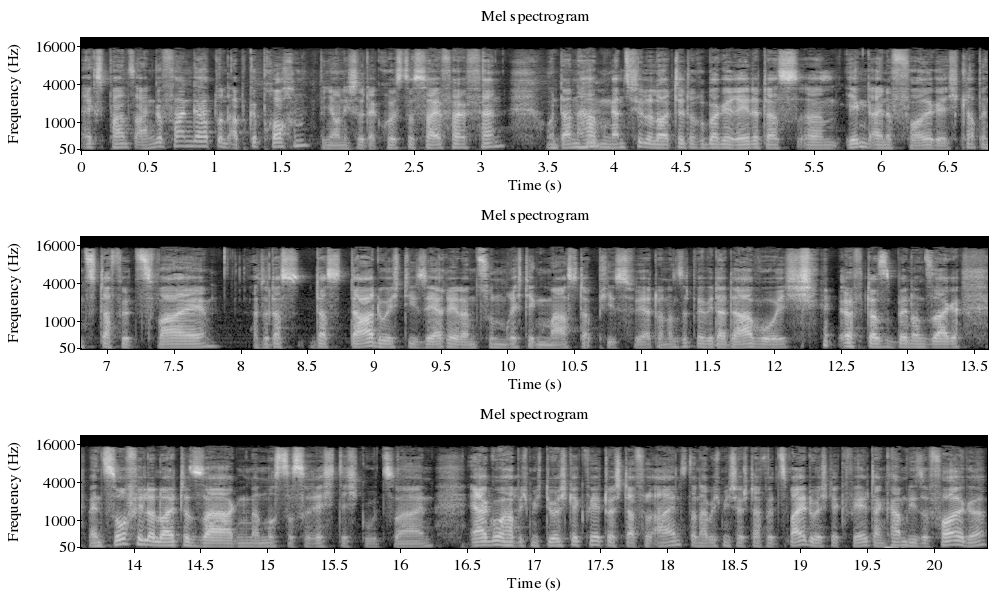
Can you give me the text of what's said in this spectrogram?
Expans angefangen gehabt und abgebrochen. Bin ja auch nicht so der größte Sci-Fi-Fan. Und dann haben hm. ganz viele Leute darüber geredet, dass ähm, irgendeine Folge, ich glaube in Staffel 2, also dass, dass dadurch die Serie dann zu einem richtigen Masterpiece wird. Und dann sind wir wieder da, wo ich öfters bin und sage, wenn so viele Leute sagen, dann muss das richtig gut sein. Ergo habe ich mich durchgequält durch Staffel 1, dann habe ich mich durch Staffel 2 durchgequält, dann kam diese Folge.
